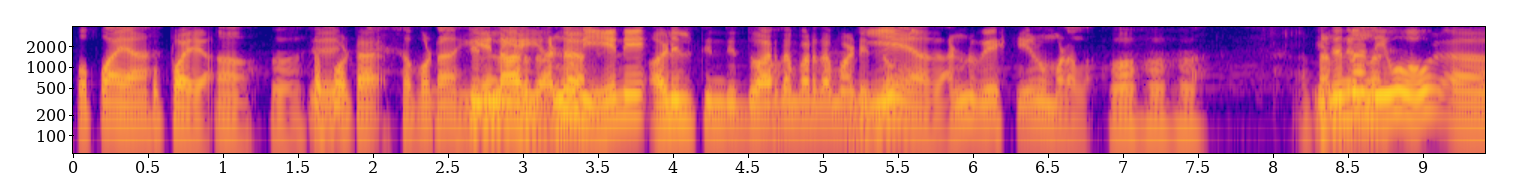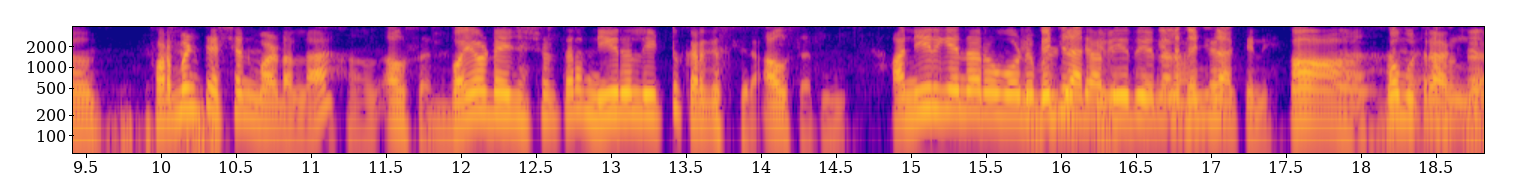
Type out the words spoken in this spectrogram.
ಪಪ್ಪಾಯ. ಪಪ್ಪಾಯ. ಸಪೋಟ. ಸಪೋಟ ಏನೇ ಹಣ್ಣು ಹಣ್ಣು. ಏನೇ. ಅಳಿಲ್ ತಿಂದಿದ್ದು ಅರ್ಧಂಬರ್ಧ ಮಾಡಿ ಹಣ್ಣು ವೇಸ್ಟ್ ಏನೂ ಮಾಡಲ್ಲ. ಇದನ್ನ ನೀವು ಫರ್ಮೆಂಟೇಷನ್ ಮಾಡಲ್ಲ. ಹೌದು ಸರ್. ಬಯೋಡೈಜೆಷನ್ ತರ ನೀರಲ್ಲಿ ಇಟ್ಟು ಕರಗಿಸ್ತೀರಾ. ಹೌದು ಸರ್. ಆ ನೀರಿಗೆ ಏನಾದ್ರು ಓಡಿ ಅದು ಇದು ಗಂಜಲ ಹಾಕ್ತೀನಿ. ಹಾಂ ಗೋಮೂತ್ರ ಹಾಕ್ತೀರಾ?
